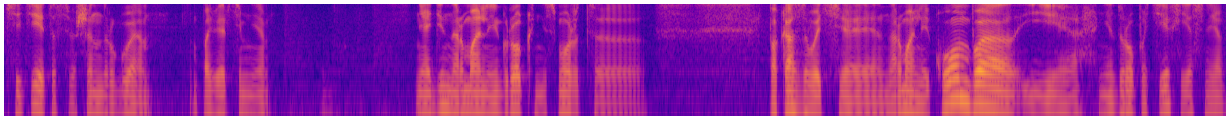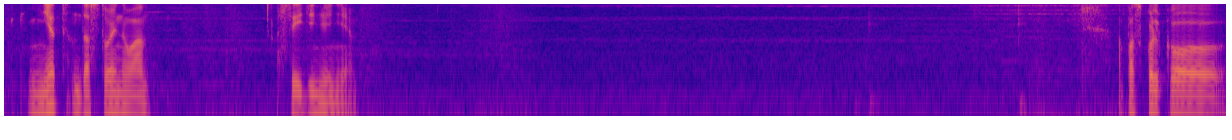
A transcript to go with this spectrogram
в сети, это совершенно другое. Поверьте мне. Ни один нормальный игрок не сможет э, показывать э, нормальный комбо и не дропать их, если нет достойного соединения. А поскольку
